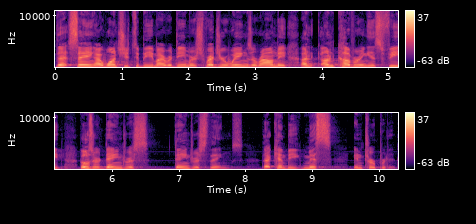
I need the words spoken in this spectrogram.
that saying, I want you to be my Redeemer, spread your wings around me, and uncovering his feet, those are dangerous dangerous things that can be misinterpreted.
